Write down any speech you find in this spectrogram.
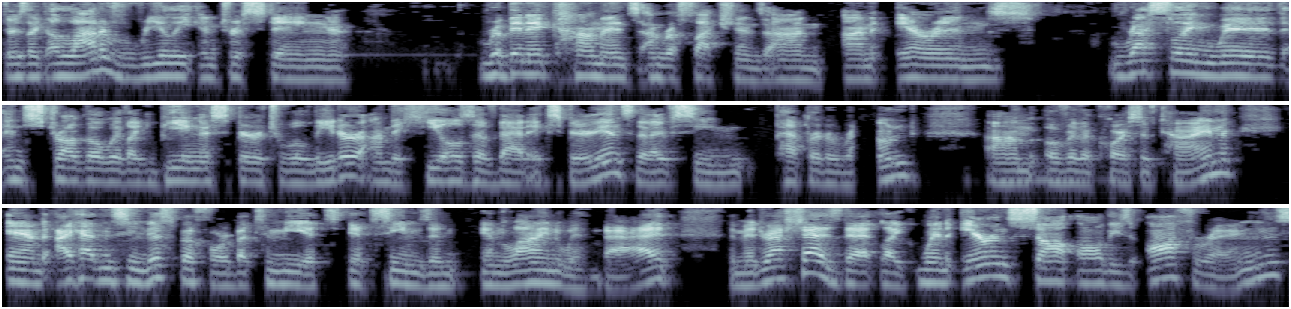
There's like a lot of really interesting rabbinic comments on reflections on on Aaron's wrestling with and struggle with like being a spiritual leader on the heels of that experience that I've seen peppered around um, over the course of time. And I hadn't seen this before, but to me, it's, it seems in, in line with that. The Midrash says that like when Aaron saw all these offerings,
